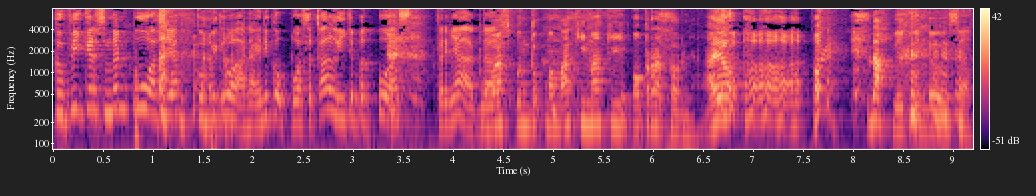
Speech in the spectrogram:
Kupikir 9 puas ya. Kupikir wah, anak ini kok puas sekali, cepet puas. Ternyata puas untuk memaki-maki operatornya ayo oke sudah bikin dosa.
